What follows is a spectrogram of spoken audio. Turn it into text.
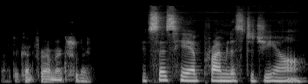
I have to confirm, actually. It says here Prime Minister GR.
